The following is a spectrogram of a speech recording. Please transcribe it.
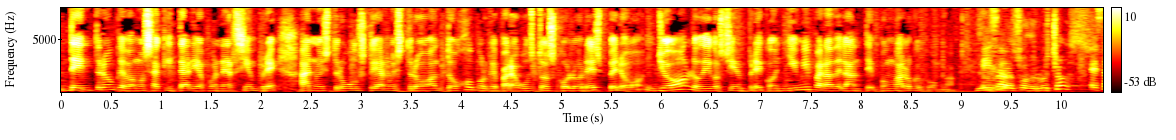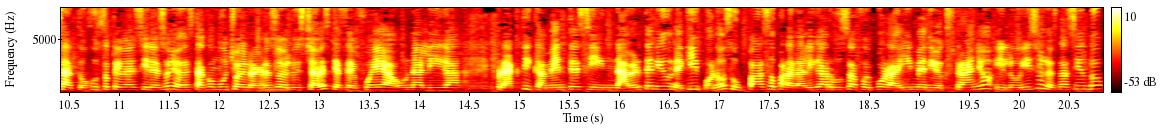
dentro que vamos a quitar y a poner siempre a nuestro gusto y a nuestro antojo, porque para gustos colores, pero yo lo digo siempre, con Jimmy para adelante, ponga lo que ponga. Y el regreso de Luis Chávez. Exacto, justo te iba a decir eso. Yo destaco mucho el regreso También. de Luis Chávez, que se fue a una liga prácticamente sin haber tenido un equipo, ¿no? Su paso para la liga rusa fue por ahí medio extraño y lo hizo y lo está haciendo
